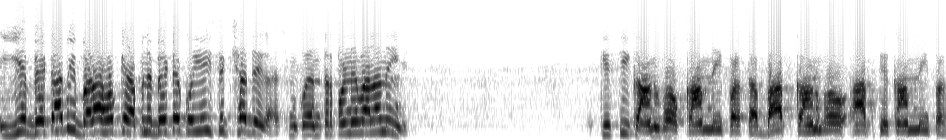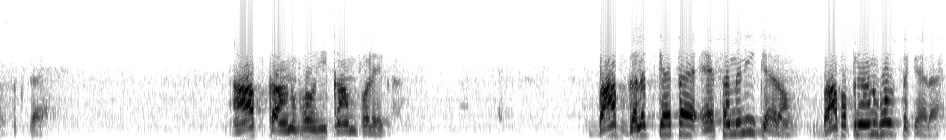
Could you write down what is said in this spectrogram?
ये बेटा भी बड़ा होकर अपने बेटे को यही शिक्षा देगा, इसमें कोई अंतर पड़ने वाला नहीं है। किसी का अनुभव काम नहीं पड़ता, बाप का अनुभव आपके काम नहीं पड़ सकता है। आपका अनुभव ही काम पड़ेगा। बाप गलत कहता है, ऐसा मैं नहीं कह रहा हूँ। बाप अपने अनुभव से कह रहा है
